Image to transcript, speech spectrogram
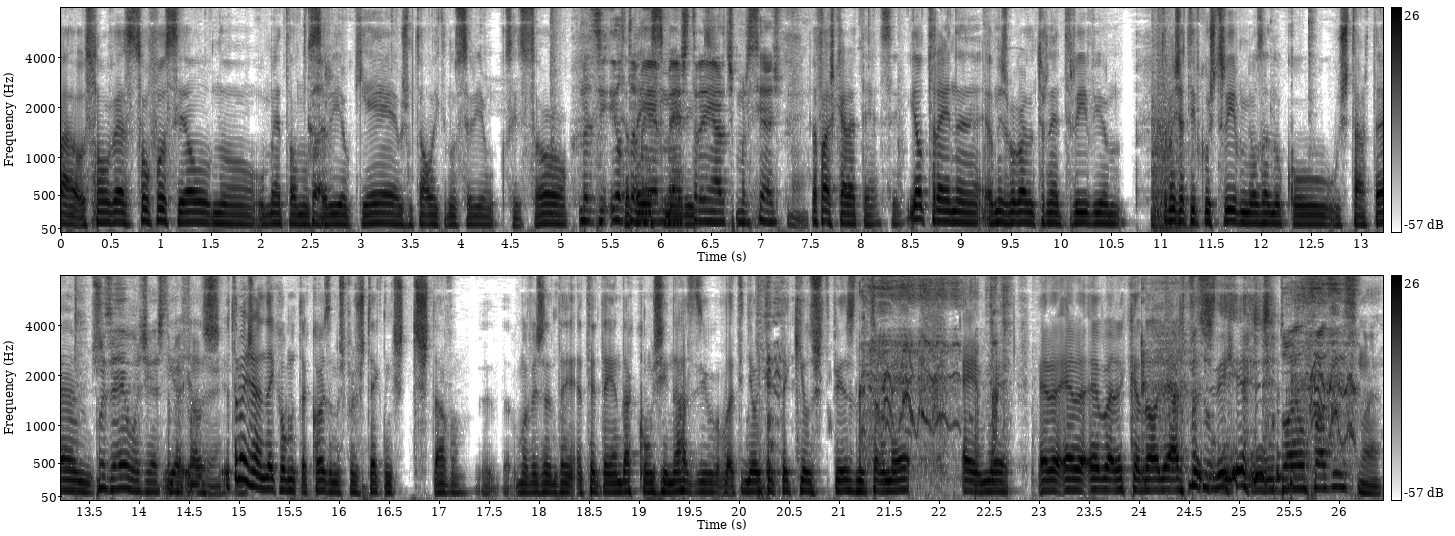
Pá, se não, houvesse, se não fosse ele, no, o metal não Claro. seria o que é, os Metallica não seriam o que são. Mas ele também é mestre mérito. em artes marciais, não é? Ele faz cara até, sim. E ele treina, ele mesmo agora no torneio de Trivium. Também já estive com os Trivium, eles andam com os Tartams. Pois é, hoje E também eles- fazem. eu também já andei com muita coisa, mas depois os técnicos testavam. Uma vez andei, tentei andar com um ginásio, tinha 80 kg de peso no torneio. É, era, era, era cada olhar todos os dias. o Doyle faz isso, não é?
